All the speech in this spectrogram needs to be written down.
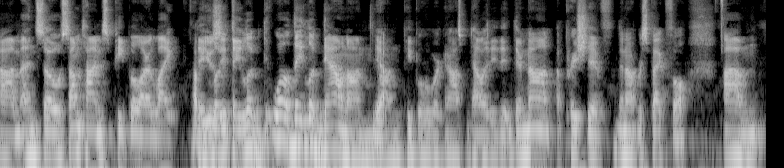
um, and so sometimes people are like they look, they look well they look down on Yeah. on people who work in hospitality. They- they're not appreciative. They're not respectful. Um,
